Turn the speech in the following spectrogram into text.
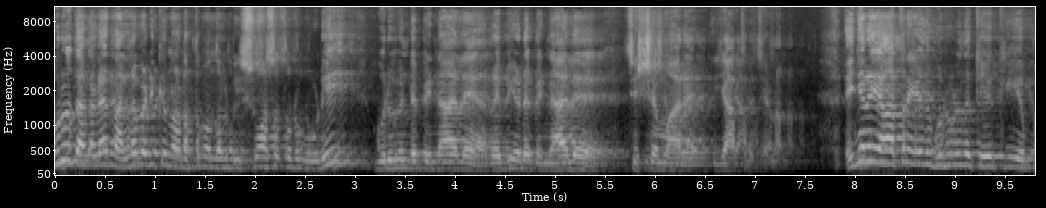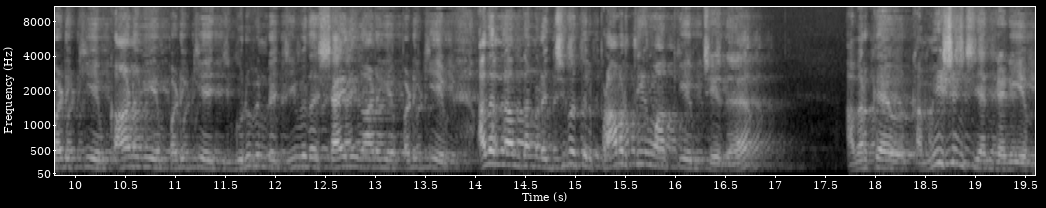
ഗുരു തങ്ങളെ നല്ല വഴിക്ക് നടത്തുമെന്നുള്ള വിശ്വാസത്തോടു കൂടി ഗുരുവിന്റെ പിന്നാലെ റബിയുടെ പിന്നാലെ ശിഷ്യന്മാരെ യാത്ര ചെയ്യണം. ഇങ്ങനെ യാത്ര ചെയ്ത് ഗുരുവിൽ നിന്ന് കേൾക്കുകയും പഠിക്കുകയും കാണുകയും പഠിക്കുകയും ഗുരുവിന്റെ ജീവിത ശൈലി കാണുകയും പഠിക്കുകയും അതെല്ലാം തങ്ങളുടെ ജീവിതത്തിൽ പ്രാവർത്തികമാക്കുകയും ചെയ്ത് അവർക്ക് കമ്മീഷൻ ചെയ്യാൻ കഴിയും.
